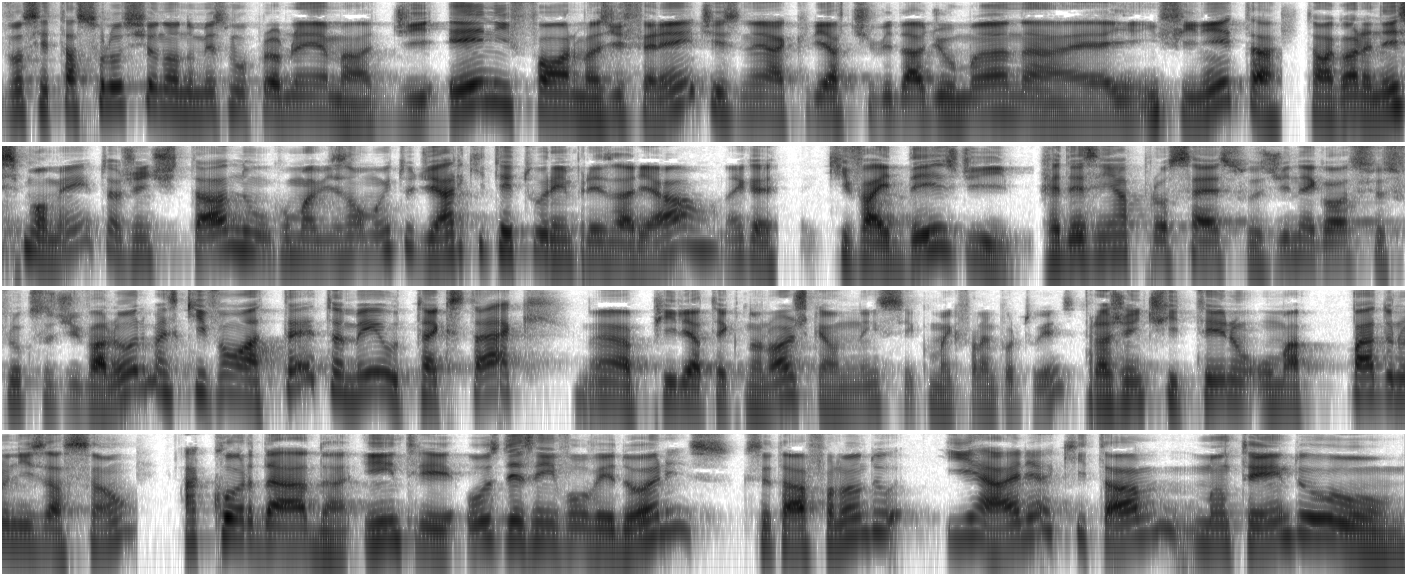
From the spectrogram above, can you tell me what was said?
Você está solucionando o mesmo problema de N formas diferentes, né? a criatividade humana é infinita. Então, agora, nesse momento, a gente está com uma visão muito de arquitetura empresarial, né? que vai desde redesenhar processos de negócios, fluxos de valor, mas que vão até também o tech stack, né? a pilha tecnológica, eu nem sei como é que fala em português, para a gente ter uma padronização acordada entre os desenvolvedores, que você estava falando, e a área que está mantendo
